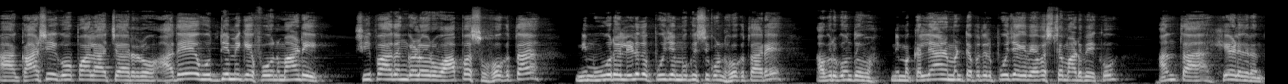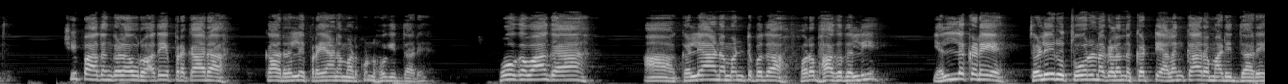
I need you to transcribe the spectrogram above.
ಆ ಕಾಶಿ ಗೋಪಾಲಾಚಾರ್ಯರು ಅದೇ ಉದ್ಯಮಿಗೆ ಫೋನ್ ಮಾಡಿ ಶ್ರೀಪಾದಂಗಳವರು ವಾಪಸ್ ಹೋಗ್ತಾ ನಿಮ್ಮ ಊರಲ್ಲಿ ಇಳಿದು ಪೂಜೆ ಮುಗಿಸಿಕೊಂಡು ಹೋಗ್ತಾರೆ. ಅವ್ರಿಗೊಂದು ನಿಮ್ಮ ಕಲ್ಯಾಣ ಮಂಟಪದಲ್ಲಿ ಪೂಜೆಗೆ ವ್ಯವಸ್ಥೆ ಮಾಡಬೇಕು ಅಂತ ಹೇಳಿದ್ರಂತೆ. ಶ್ರೀಪಾದಂಗಳವರು ಅದೇ ಪ್ರಕಾರ ಕಾರಲ್ಲಿ ಪ್ರಯಾಣ ಮಾಡ್ಕೊಂಡು ಹೋಗಿದ್ದಾರೆ. ಹೋಗುವಾಗ ಆ ಕಲ್ಯಾಣ ಮಂಟಪದ ಹೊರಭಾಗದಲ್ಲಿ ಎಲ್ಲ ಕಡೆ ತಳಿರು ತೋರಣಗಳನ್ನು ಕಟ್ಟಿ ಅಲಂಕಾರ ಮಾಡಿದ್ದಾರೆ.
